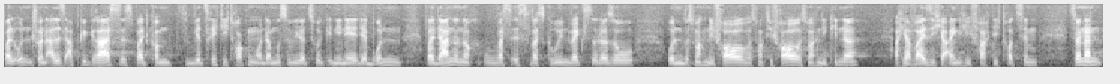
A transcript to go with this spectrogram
weil unten schon alles abgegrast ist. Bald wird es richtig trocken und dann musst du wieder zurück in die Nähe der Brunnen, weil da nur noch was ist, was grün wächst oder so. Und was machen die Frau? Was macht die Frau? Was machen die Kinder? Ach ja, weiß ich ja eigentlich, ich frage dich trotzdem. Sondern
